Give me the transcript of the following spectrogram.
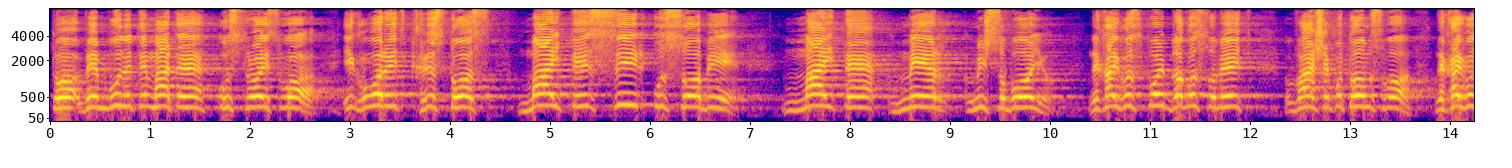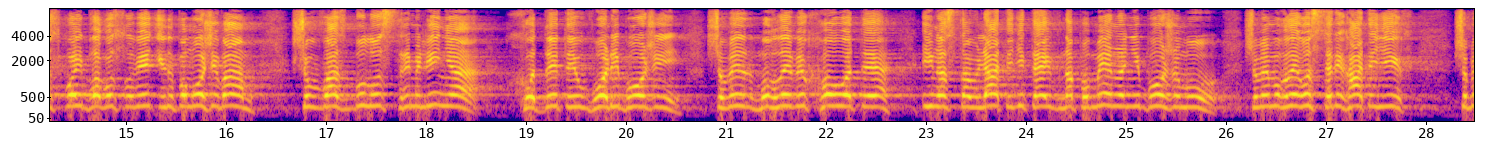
то ви будете мати устройство. І говорить Христос: майте силь у собі, майте мир між собою. Нехай Господь благословить ваше потомство, нехай Господь благословить і допоможе вам, щоб у вас було стремління ходити в волі Божій, щоб ви могли виховувати і наставляти дітей в напоминанні Божому, щоб ви могли остерігати їх, щоб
